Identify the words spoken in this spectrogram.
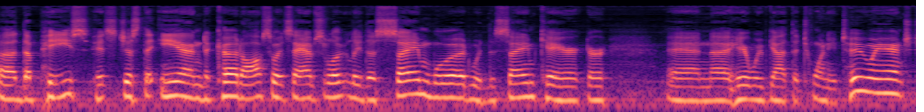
uh, the piece. It's just the end cut off, so it's absolutely the same wood with the same character. And uh, here we've got the 22 inch.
